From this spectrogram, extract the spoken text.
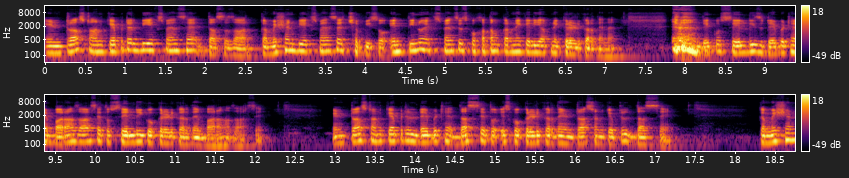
इंटरेस्ट ऑन कैपिटल भी एक्सपेंस है, दस हज़ार। कमीशन भी एक्सपेंस है, छब्बीस सौ। इन तीनों एक्सपेंसेस को ख़त्म करने के लिए आपने क्रेडिट कर देना है। देखो सैलरीज डेबिट है बारह हज़ार से तो सैलरी को क्रेडिट कर दें बारह हज़ार से। इंटरेस्ट ऑन कैपिटल डेबिट है दस से तो इसको क्रेडिट कर दें इंटरेस्ट ऑन कैपिटल दस से। कमीशन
